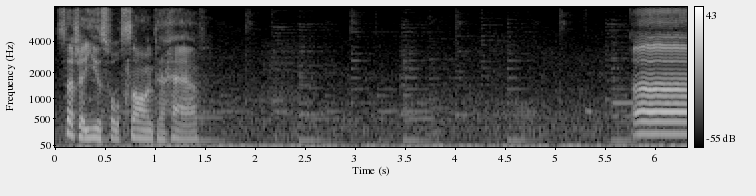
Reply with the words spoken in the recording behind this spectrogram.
Such a useful song to have. Um,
